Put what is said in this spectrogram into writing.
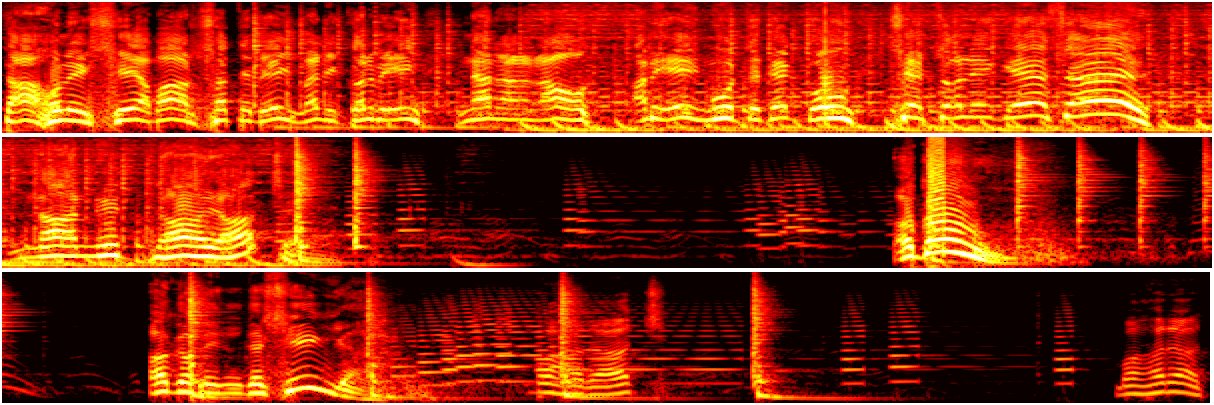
তাহলে সে আমার সাথে বেইমানি করবে? না না না আমি এই মুহূর্তে দেখব সে চলে গিয়েছে। না নিদ্রায় আছে। অগৌ অগবিন্দেশী মহারাজ মহারাজ।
